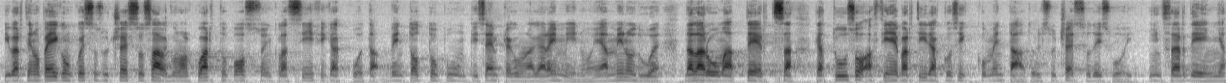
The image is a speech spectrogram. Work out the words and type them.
I partenopei con questo successo salgono al quarto posto in classifica a quota 28 punti, sempre con una gara in meno e a meno 2 dalla Roma terza. Gattuso a fine partita ha così commentato il successo dei suoi in Sardegna.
